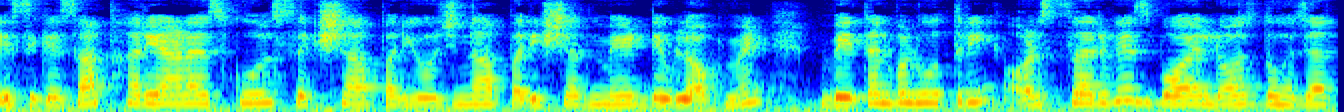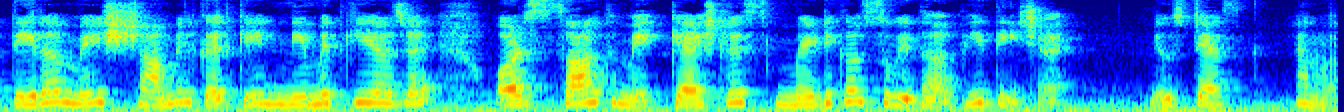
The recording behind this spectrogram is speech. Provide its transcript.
इसी के साथ हरियाणा स्कूल शिक्षा परियोजना परिषद में डेवलपमेंट वेतन बढ़ोतरी और सर्विस बॉय लॉज 2013 में शामिल करके नियमित किया जाए और साथ में कैशलेस मेडिकल सुविधा भी दी जाए न्यूज़ डेस्क एनवा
